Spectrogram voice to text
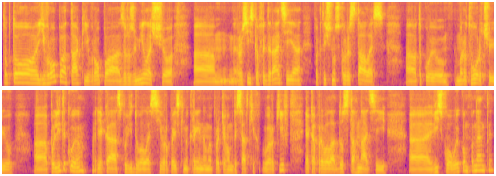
Тобто Європа, так, Європа зрозуміла, що е, Російська Федерація фактично скористалась е, такою миротворчою політикою, яка сповідувалась європейськими країнами протягом десятків років, яка привела до стагнації військової компоненти.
